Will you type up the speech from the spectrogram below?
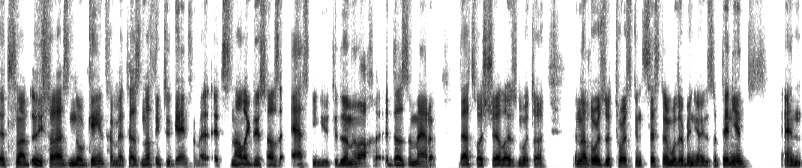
it's not the Yisrael has no gain from it. Has nothing to gain from it. It's not like the Yisrael is asking you to do a melacha. It doesn't matter. That's what Shela is muta. In other words, the Torah is consistent with Rabbi Yoina's opinion, and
